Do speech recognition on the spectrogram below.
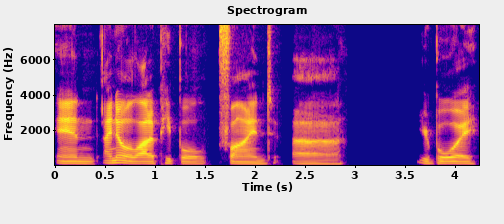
and I know a lot of people find uh your boy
